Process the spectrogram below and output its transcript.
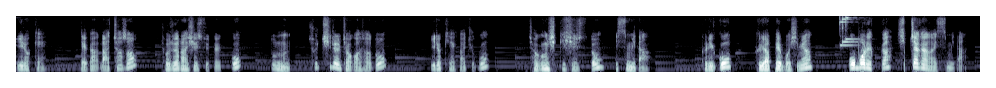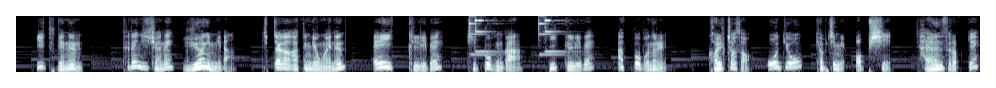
이렇게 내가 낮춰서 조절하실 수도 있고 또는 수치를 적어서도 이렇게 해가지고 적용시키실 수도 있습니다. 그리고 그 옆에 보시면 오버랩과 십자가가 있습니다. 이 두 개는 transition의 유형입니다. 십자가 같은 경우에는 A 클립의 뒷부분과 B 클립의 앞부분을 걸쳐서 오디오 겹침이 없이 자연스럽게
